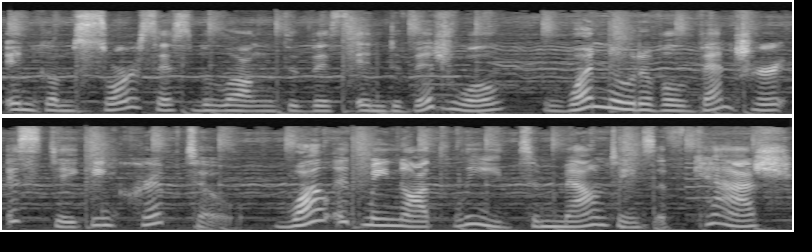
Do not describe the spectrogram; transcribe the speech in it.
income sources belonging to this individual, one notable venture is staking crypto. While it may not lead to mountains of cash,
